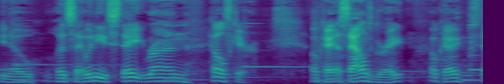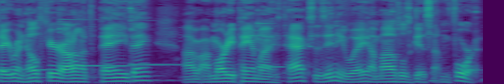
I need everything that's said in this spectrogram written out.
you know, let's say we need state run healthcare. Okay, that sounds great. Okay, state run healthcare, I don't have to pay anything. I'm already paying my taxes anyway. I might as well get something for it,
